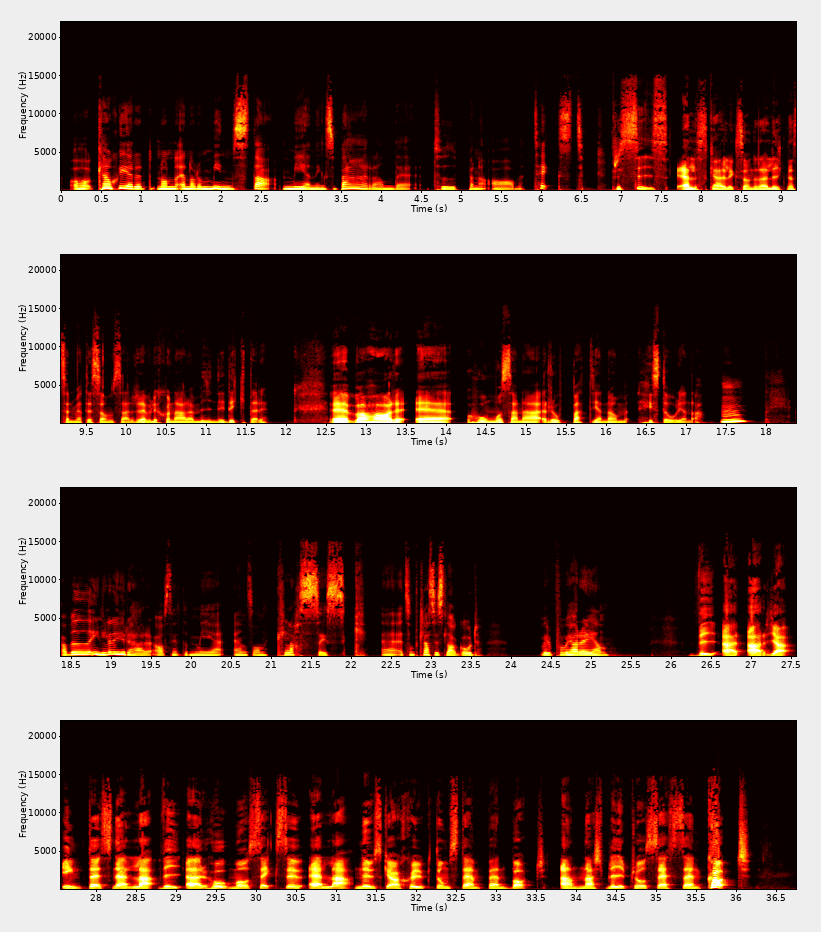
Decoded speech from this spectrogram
Och kanske är det någon, en av de minsta meningsbärande typerna av text. Precis, älskar liksom den där liknelsen med att det är som så revolutionära minidikter. Eh, vad har eh, homosarna ropat genom historien då? Mm. Ja, vi inledde ju det här avsnittet med en sån klassisk, eh, ett sånt klassiskt slagord. Får vi höra det igen? Vi är arga, inte snälla, vi är homosexuella. Nu ska sjukdomsstämpeln bort, annars blir processen kort.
